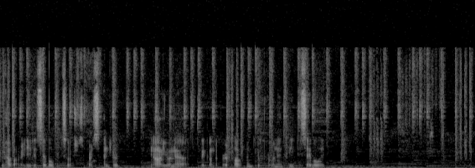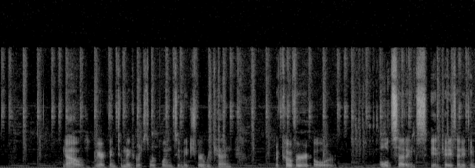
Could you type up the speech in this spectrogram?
You have already disabled it, so just press enter. Now you wanna click on the first option to permanently disable it. Now we are going to make a restore point to make sure we can recover our old settings in case anything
